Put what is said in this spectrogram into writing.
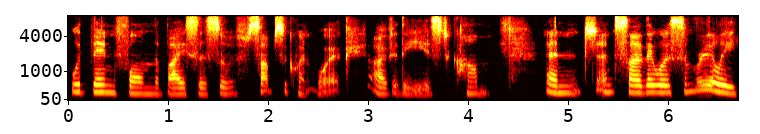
would then form the basis of subsequent work over the years to come. And and so there were some really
